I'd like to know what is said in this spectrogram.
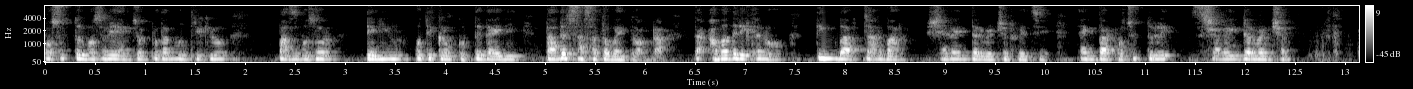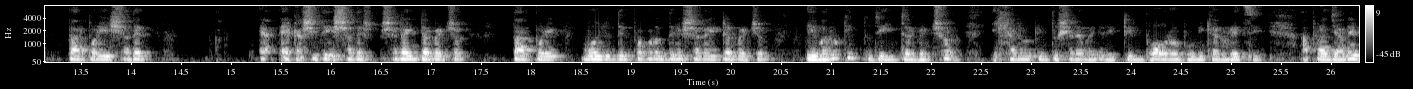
পঁচাত্তর বছরে একজন প্রধানমন্ত্রীকেও পাঁচ বছর টেনিউর অতিক্রম করতে দেয়নি। তাদের সাসাতো ভাই তো আমরা। তা আমাদের এখানেও তিনবার, চারবার সেনা ইন্টারভেনশন হয়েছে। একবার পঁচাত্তরে সেনা ইন্টারভেনশন তারপরে এরশাদের একাশিতে এরশাদের সেনা ইন্টারভেনশন তারপরে মইনুদ্দিন ফখরুদ্দিনের সেনা ইন্টারভেনশন এবারও কিন্তু যে ইন্টারভেনশন এখানেও কিন্তু সেনাবাহিনীর একটি বড় ভূমিকা রয়েছে। আপনারা জানেন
